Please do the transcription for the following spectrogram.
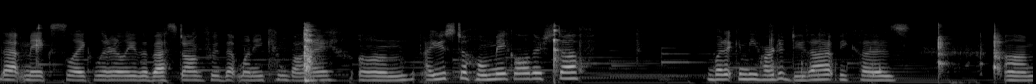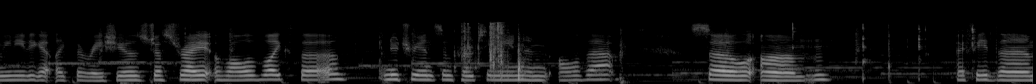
that makes like literally the best dog food that money can buy. Um, I used to home make all their stuff, but it can be hard to do that because um, you need to get like the ratios just right of all of like the nutrients and protein and all of that. So, um, I feed them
